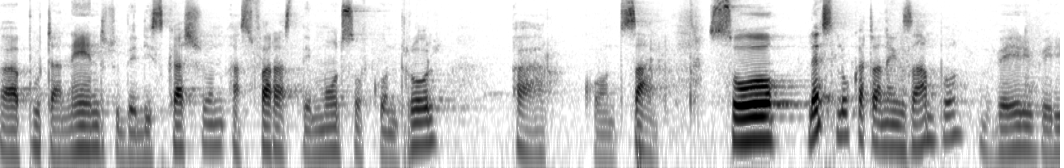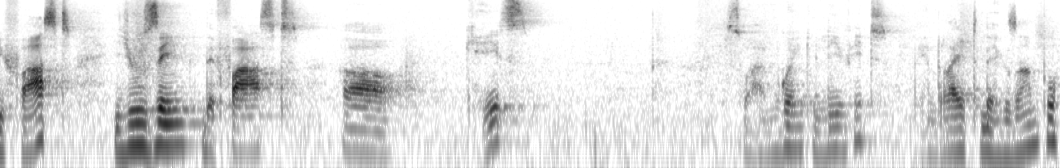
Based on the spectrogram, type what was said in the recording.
uh, put an end to the discussion as far as the modes of control are concerned. So let's look at an example very, very fast using the first uh, case. So I'm going to leave it write the example.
